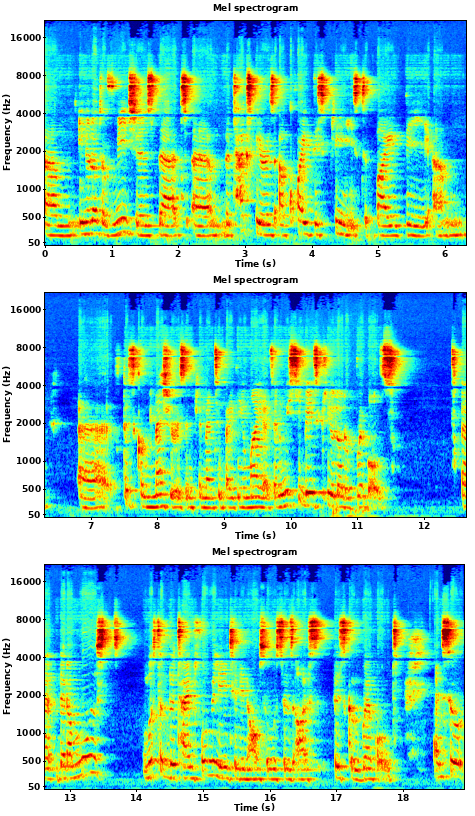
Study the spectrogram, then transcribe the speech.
um, in a lot of regions that um, the taxpayers are quite displeased by the um, uh, fiscal measures implemented by the Umayyads, and we see basically a lot of rebels uh, that are most most of the time formulated in our sources as fiscal revolt. And so,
